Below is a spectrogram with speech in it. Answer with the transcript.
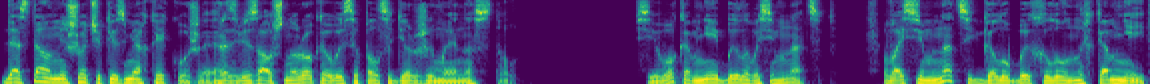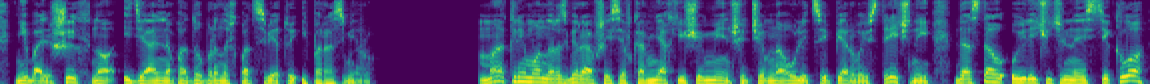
достал мешочек из мягкой кожи, развязал шнурок и высыпал содержимое на стол. Всего камней было восемнадцать. Восемнадцать голубых лунных камней, небольших, но идеально подобранных по цвету и по размеру. Макримон, разбиравшийся в камнях еще меньше, чем на улице первой встречной, достал увеличительное стекло,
